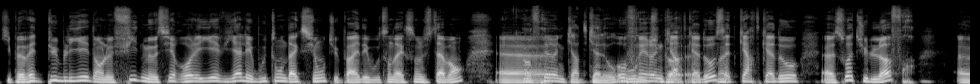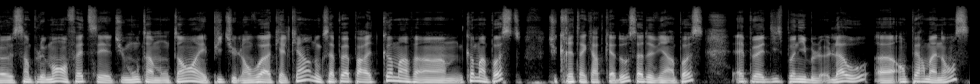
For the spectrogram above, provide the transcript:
qui peuvent être publiées dans le feed mais aussi relayées via les boutons d'action. Tu parlais des boutons d'action juste avant. Euh, offrir une carte cadeau. Offrir une carte peux- cadeau. ouais. Cette carte cadeau, euh, soit tu l'offres. Euh, simplement en fait c'est tu montes un montant et puis tu l'envoies à quelqu'un. Donc ça peut apparaître comme un, comme un poste. Tu crées ta carte cadeau ça devient un poste. Elle peut être disponible là-haut euh, en permanence.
